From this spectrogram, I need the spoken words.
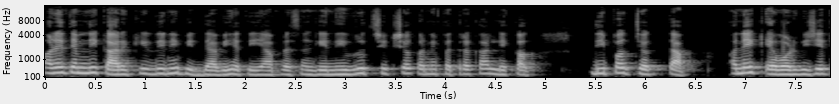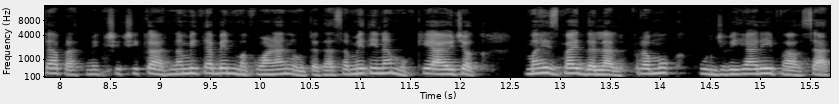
અને તેમની કારકિર્દીને બિરદાવી હતી. આ પ્રસંગે નિવૃત્ત શિક્ષક અને પત્રકાર લેખક દીપક જગતાપ, અનેક એવોર્ડ વિજેતા પ્રાથમિક શિક્ષિકા નમિતાબેન મકવાણાનું તથા સમિતિના મુખ્ય આયોજક મહેશભાઈ દલાલ, પ્રમુખ કુંજ વિહારી ભાવસાર,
